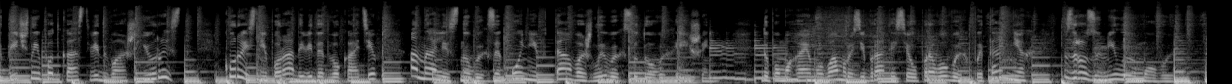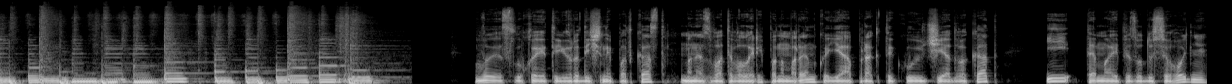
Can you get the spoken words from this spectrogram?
юридичний подкаст від ваш юрист, корисні поради від адвокатів, аналіз нових законів та важливих судових рішень. Допомагаємо вам розібратися у правових питаннях зрозумілою мовою. Ви слухаєте юридичний подкаст. Мене звати Валерій Пономаренко, я практикуючий адвокат, і тема епізоду сьогодні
